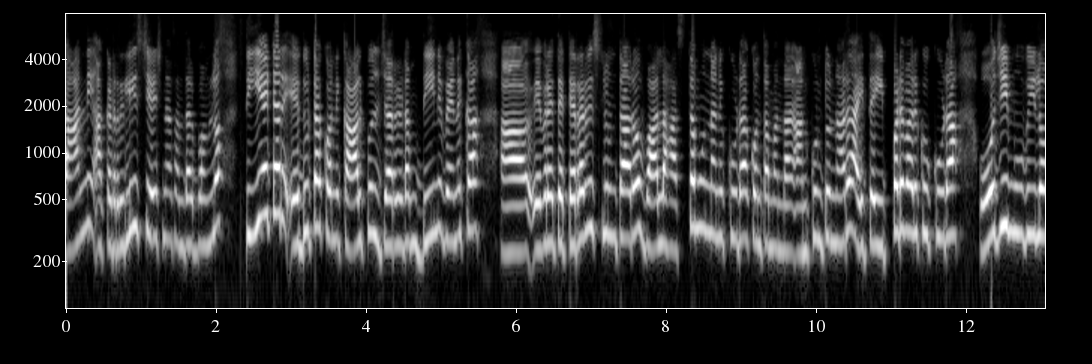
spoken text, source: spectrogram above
దాన్ని అక్కడ రిలీజ్ చేసిన సందర్భంలో థియేటర్ ఎదుట కొన్ని కాల్పులు జరగడం దీని వెనుక ఎవరైతే టెర్రరిస్టులు ఉంటారో వాళ్ళ హస్తం ఉందని కూడా కొంతమంది అనుకుంటున్నారు. అయితే ఇప్పటి వరకు కూడా ఓజీ మూవీలో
